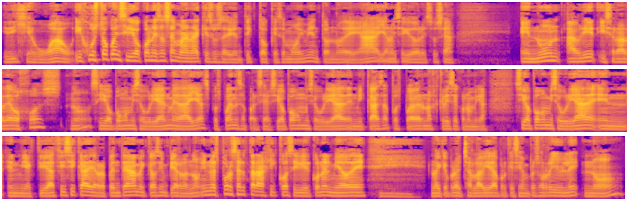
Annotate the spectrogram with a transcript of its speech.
Y dije, wow. Y justo coincidió con esa semana que sucedió en TikTok ese movimiento, ¿no? De, ah, ya no hay seguidores. O sea, en un abrir y cerrar de ojos, ¿no? Si yo pongo mi seguridad en medallas, pues pueden desaparecer. Si yo pongo mi seguridad en mi casa, pues puede haber una crisis económica. Si yo pongo mi seguridad en, en mi actividad física, de repente ah, me quedo sin piernas, ¿no? Y no es por ser trágico, vivir con el miedo de no hay que aprovechar la vida porque siempre es horrible, no,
